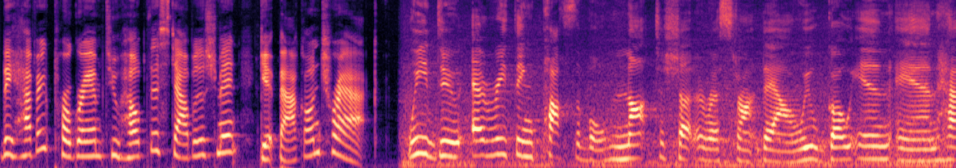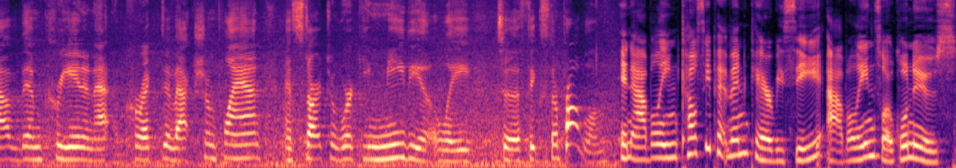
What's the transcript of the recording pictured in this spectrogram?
they have a program to help the establishment get back on track. We do everything possible not to shut a restaurant down. We will go in and have them create a corrective action plan and start to work immediately to fix their problem. In Abilene, Kelsey Pittman, KRBC, Abilene's local news.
